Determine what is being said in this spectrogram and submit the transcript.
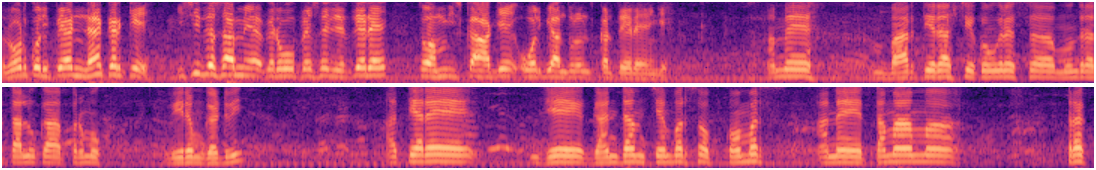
रोड को रिपेयर न करके इसी दशा में अगर वो पैसे लेते रहे तो हम इसका आगे और भी आंदोलन करते रहेंगे અમે ભારતીય રાષ્ટ્રીય કોંગ્રેસ મુન્દ્રા તાલુકા પ્રમુખ વિરમ ગઢવી અત્યારે જે ગાંધીધામ ચેમ્બર્સ ઓફ કોમર્સ અને તમામ ટ્રક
